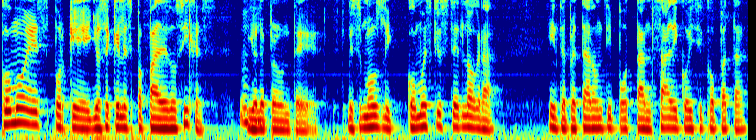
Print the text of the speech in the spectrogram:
¿cómo es? Porque yo sé que él es papá de dos hijas. Y yo le pregunté, Mr. Mosley, ¿cómo es que usted logra interpretar a un tipo tan sádico y psicópata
